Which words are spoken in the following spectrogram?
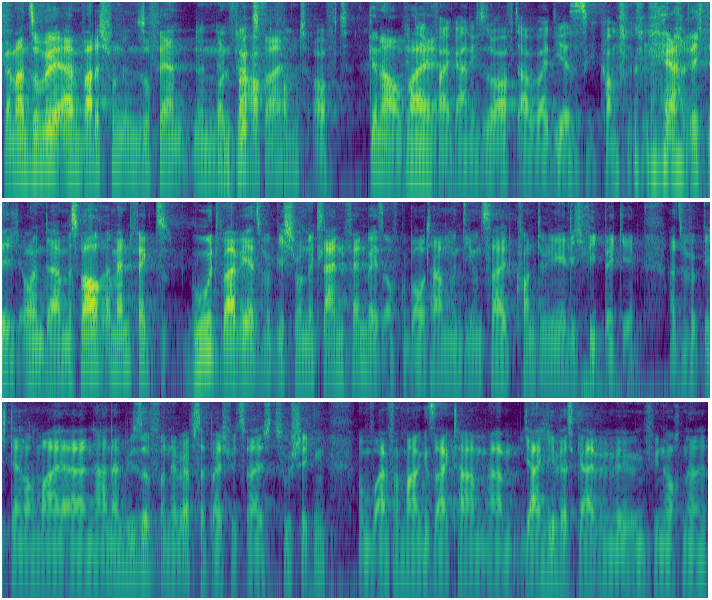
wenn man so will, ähm, war das schon insofern ein, ein Glücksfall. kommt oft. Genau, In weil. dem Fall gar nicht so oft, aber bei dir ist es gekommen. ja, richtig. Und ähm, es war auch im Endeffekt gut, weil wir jetzt wirklich schon eine kleine Fanbase aufgebaut haben und die uns halt kontinuierlich Feedback geben. Also wirklich dann nochmal äh, eine Analyse von der Website beispielsweise zuschicken und wo einfach mal gesagt haben, ähm, ja, hier wäre es geil, wenn wir irgendwie noch eine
